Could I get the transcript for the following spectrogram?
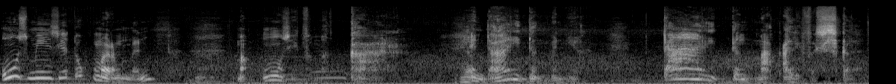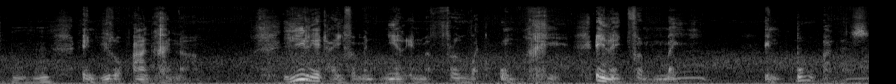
Ons mense het ook maar min, maar ons het vir mekaar. Ja. En daardie ding, meneer, daardie ding maak al die verskil. Mm -hmm. En hierop aangenaam. Hier het hy vir meneer en mevrou wat omgee en hy het vir my en bo alles.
